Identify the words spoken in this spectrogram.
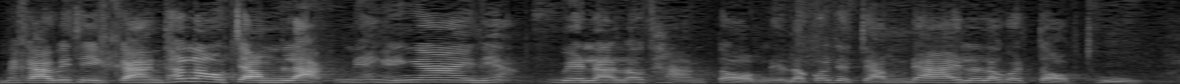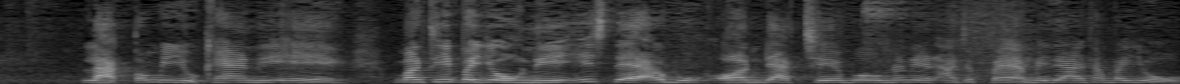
ไหมคะวิธีการถ้าเราจำหลักเนี่ยง่ายๆเนี่ยเวลาเราถามตอบเนี่ยเราก็จะจำได้แล้วเราก็ตอบถูก หลักก็มีอยู่แค่นี้เอง บางทีประโยคนี้ is there a book on that table นักเรียนอาจจะแปลไม่ได้ทั้งประโยค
